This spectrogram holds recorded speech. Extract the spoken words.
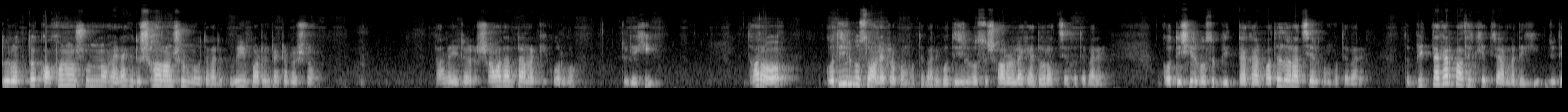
দূরত্ব কখনো শূন্য হয় না, কিন্তু স্মরণ শূন্য হতে পারে। খুবই ইম্পর্টেন্ট একটা প্রশ্ন। তাহলে এটার সমাধানটা আমরা কি করব? একটু দেখি। ধরো, গতিশীল বস্তু অনেক রকম হতে পারে। গতিশীল বস্তু সরল রেখায় দৌড়াচ্ছে হতে পারে। গতিশীল বস্তু বৃত্তাকার পথে দৌড়াচ্ছে এরকম হতে পারে। তো বৃত্তাকার পথের ক্ষেত্রে আমরা দেখি, যদি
